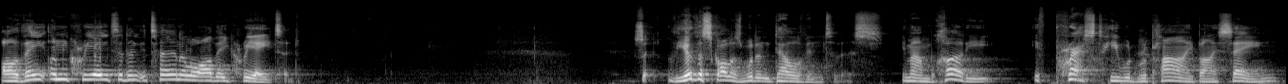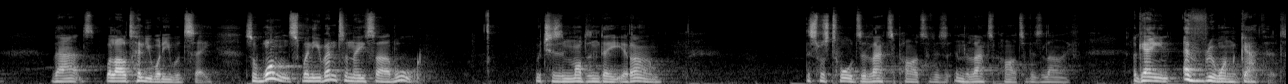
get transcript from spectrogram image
are they uncreated and eternal or are they created? So the other scholars wouldn't delve into this. Imam Bukhari, if pressed, he would reply by saying that, well, I'll tell you what he would say. So once when he went to Naysabur, which is in modern day Iran, this was towards the latter part of his, in the latter part of his life. Again, everyone gathered.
